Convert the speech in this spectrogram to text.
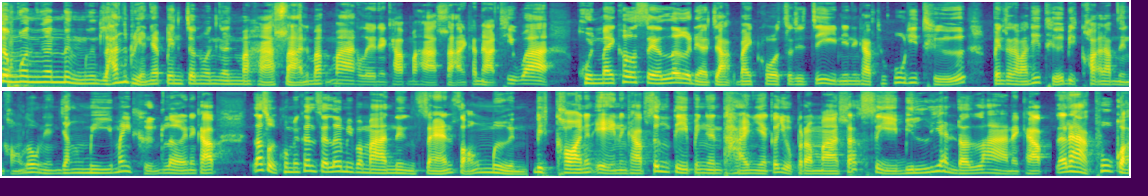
จำนวนเงิน 10,000 ล้านเหรียญเนี่ยเป็นจำนวนเงินมหาศาลมากๆเลยนะครับมหาศาลขนาดที่ว่าคุณไมเคิลเซเลอร์เนี่ยจาก MicroStrategy นี่นะครับที่ผู้ที่ถือเป็นสถาบันที่ถือบิตคอยอันดับหนึ่งของโลกเนี่ยยังมีไม่ถึงเลยนะครับล่าสุดคุณไมเคิลเซเลอร์มีประมาณ1 2 0 0 0 0 บิตคอยนั่นเองนะครับซึ่งตีเป็นเงินไทยเนี่ยก็อยู่ประมาณสัก 4 บิลเลียนดอลลาร์นะครับและหากผู้ก่อ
